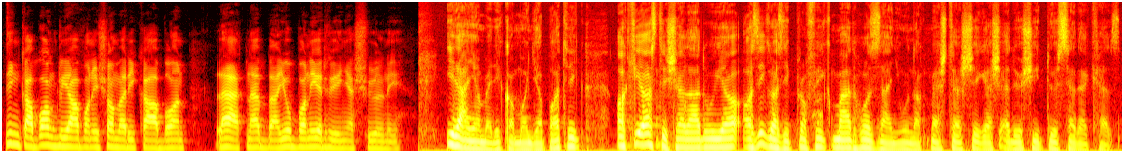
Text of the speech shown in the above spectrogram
Inkább Angliában és Amerikában lehetne ebben jobban érvényesülni. Irány Amerika, mondja Patrik, aki azt is elárulja, az igazi profik már hozzányúlnak mesterséges erősítőszerekhez.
